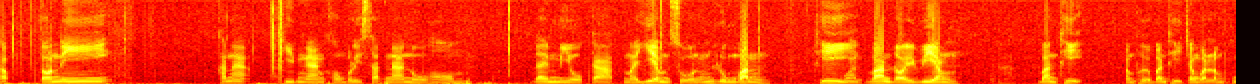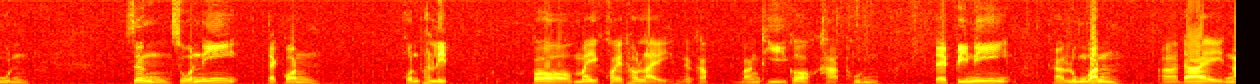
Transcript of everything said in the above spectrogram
ครับ ตอนนี้คณะทีมงานของบริษัทนาโนโฮมได้มีโอกาสมาเยี่ยมสวนลุงวันที่บ้านดอยเวียง บ้านที่อำเภอบ้านที่จังหวัดลำพูน ซึ่งสวนนี้แต่ก่อนผลผลิตก็ไม่ค่อยเท่าไหร่นะครับ บางทีก็ขาดทุน แต่ปีนี้ลุงวันได้น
